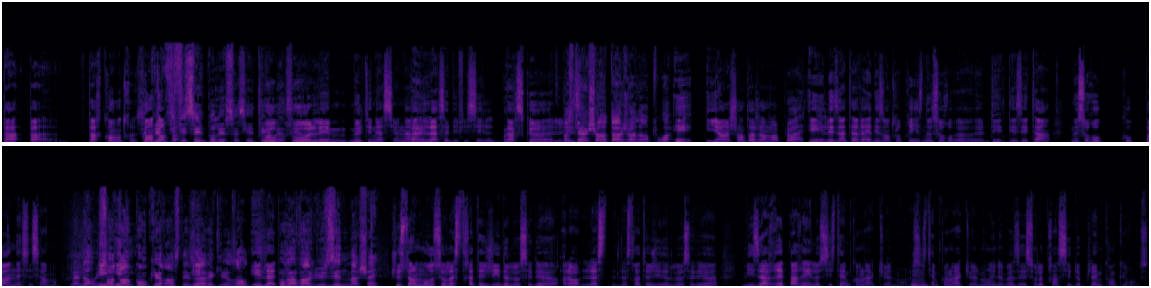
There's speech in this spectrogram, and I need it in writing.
Par, contre, c'est plus difficile pour les sociétés pour, commerciales. Pour les multinationales, là, c'est difficile parce que parce qu'il y a un chantage à l'emploi. Et il y a un chantage à l'emploi et les intérêts des entreprises, ne se, euh, des, États, ne se pas nécessairement. Mais non, ils sont en concurrence les uns avec les autres pour avoir l'usine machin. Juste un mot sur la stratégie de l'OCDE. Alors, la, stratégie de l'OCDE vise à réparer le système qu'on a actuellement. Le mhm. système qu'on a actuellement, il est basé sur le principe de pleine concurrence.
